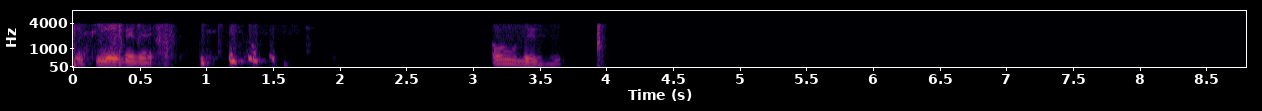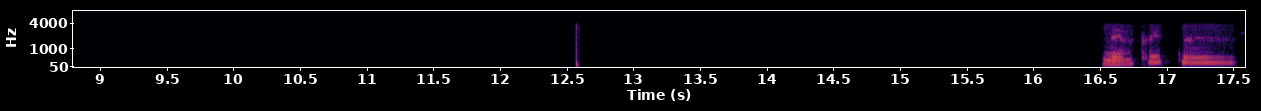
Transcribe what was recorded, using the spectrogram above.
Just living it. oh, live it. Merry Christmas.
